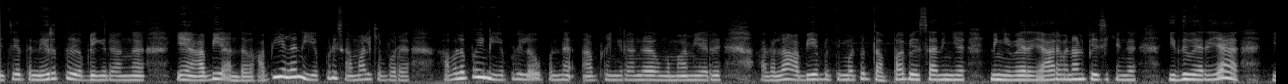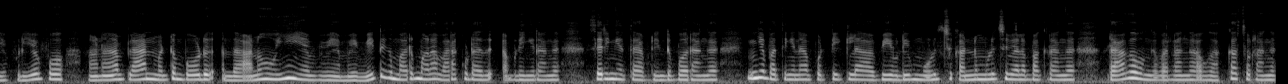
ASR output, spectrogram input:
நிச்சயத்தை நிறுத்து அப்படிங்கிறாங்க. ஏன் அபி அந்த அபியெல்லாம் நீ எப்படி சமாளிக்க போகிற அவளை போய் நீ எப்படி லவ் பண்ண? அப்படிங்கிறாங்க அவங்க மாமியார். அதெல்லாம் அபியை பற்றி மட்டும் தப்பாக பேசாதீங்க. நீங்கள் வேறு யாரை வேணாலும் பேசிக்கங்க. இது வேறையா? எப்படியோ போ. ஆனால் பிளான் மட்டும் போடு. அந்த அணுவையும் என் என் வீட்டுக்கு மருமகளாக வரக்கூடாது அப்படிங்கிறாங்க. சரிங்க அத்தை அப்படின்ட்டு போகிறாங்க இங்கே பார்த்தீங்கன்னா பொட்டிக்கில் அபி அப்படியே முழிச்சு கண்ணு முழிச்சு வேலை பார்க்குறாங்க. ராகவ் அங்கே வர்றாங்க. அவங்க அக்கா சொல்கிறாங்க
